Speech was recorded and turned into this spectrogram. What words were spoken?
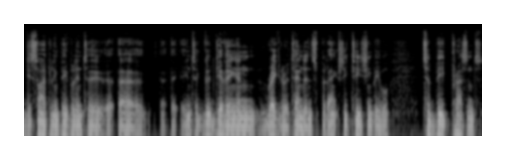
discipling people into uh, into good giving and regular attendance, but actually teaching people to be present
